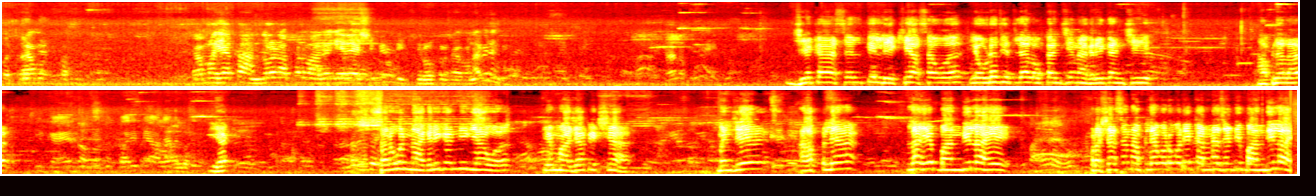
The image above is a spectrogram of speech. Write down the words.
त्यामुळे त्यामुळे हे आता आंदोलन आपण मागे घ्यावे अशी मी शिरोडकर साहेबांना विनंती जे काय असेल ते लेखी असावं. एवढंच इथल्या लोकांची नागरिकांची आपल्याला या सर्व नागरिकांनी घ्यावं ते माझ्यापेक्षा. म्हणजे आपल्याला हे बांधील आहे. प्रशासन आपल्या बरोबर हे करण्यासाठी बांधील आहे.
